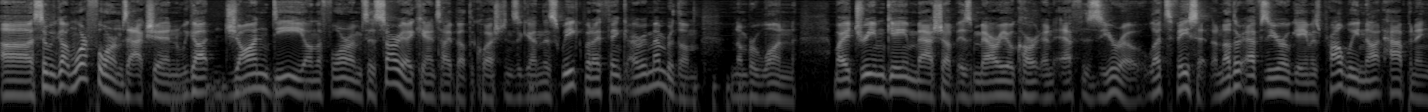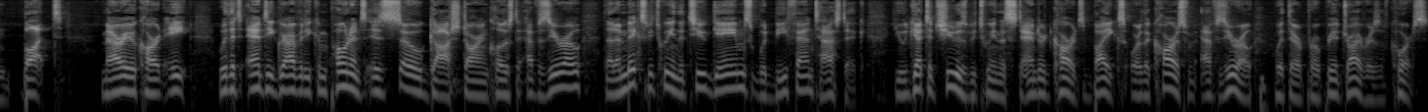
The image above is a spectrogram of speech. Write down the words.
Uh, so we've got more forums action. We got John D on the forum says, "Sorry, I can't type out the questions again this week, but I think I remember them." Number one, my dream game mashup is Mario Kart and F Zero. Let's face it, another F Zero game is probably not happening, but Mario Kart 8 with its anti-gravity components is so gosh darn close to F-Zero that a mix between the two games would be fantastic. You would get to choose between the standard carts, bikes, or the cars from F-Zero with their appropriate drivers, of course.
